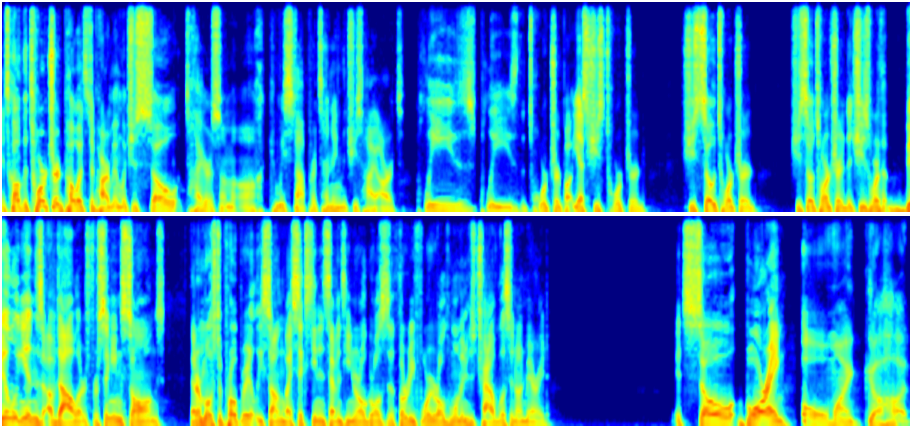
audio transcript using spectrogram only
It's called The Tortured Poets Department, which is so tiresome. Ugh, can we stop pretending that she's high art? Please, please. The tortured poet. Yes, she's tortured. She's so tortured. She's so tortured that she's worth billions of dollars for singing songs that are most appropriately sung by 16 and 17 year old girls is a 34 year old woman who's childless and unmarried. It's so boring. Oh my God.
